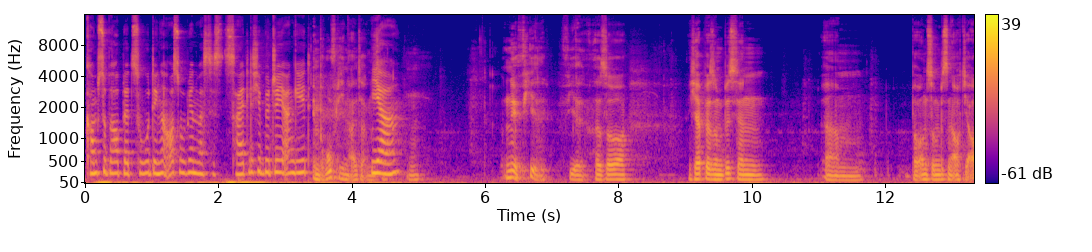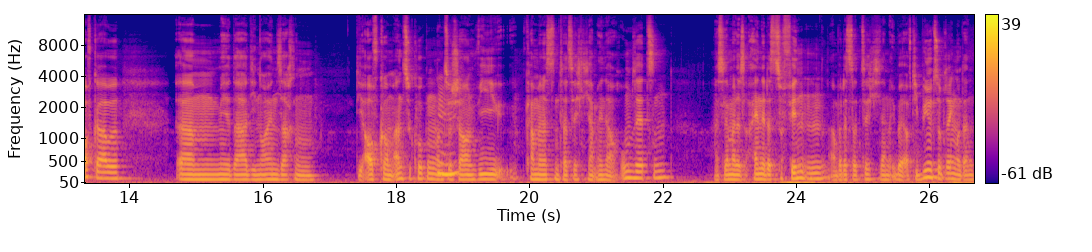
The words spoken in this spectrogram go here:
kommst du überhaupt dazu, Dinge auszuprobieren, was das zeitliche Budget angeht? Im beruflichen Alltag. Ja, Nee, viel, viel. Also ich habe ja so ein bisschen ähm, bei uns so ein bisschen auch die Aufgabe, ähm, mir da die neuen Sachen, die aufkommen, anzugucken und Mhm. zu schauen, wie kann man das denn tatsächlich am Ende auch umsetzen. Das ist ja immer das eine, das zu finden, aber das tatsächlich dann über auf die Bühne zu bringen und dann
